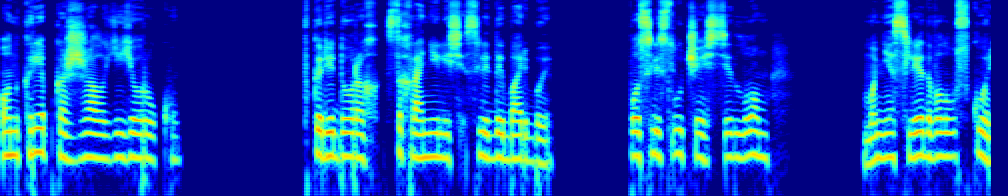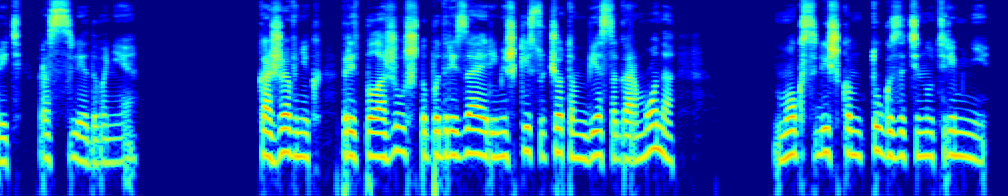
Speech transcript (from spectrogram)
Он крепко сжал ее руку. В коридорах сохранились следы борьбы. После случая с седлом Мне следовало ускорить расследование. Кожевник предположил, что, подрезая ремешки с учетом веса гормона, мог слишком туго затянуть ремни.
